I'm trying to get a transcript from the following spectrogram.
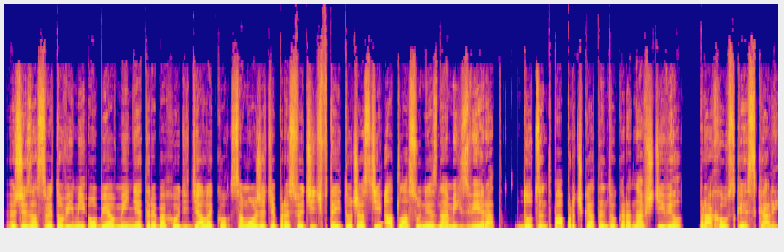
Že za svetovými objavmi netreba chodiť ďaleko, sa môžete presvedčiť v tejto časti Atlasu neznámych zvierat. Docent Paprčka tentokrát navštívil Prachovské skaly.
